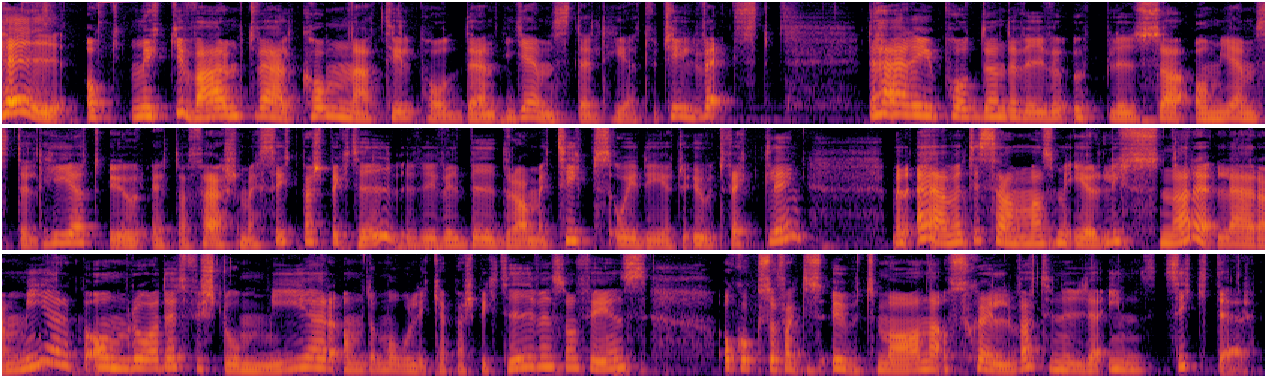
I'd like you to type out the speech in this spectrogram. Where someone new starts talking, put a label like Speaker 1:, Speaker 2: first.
Speaker 1: Hej och mycket varmt välkomna till podden Jämställdhet för tillväxt. Det här är ju podden där vi vill upplysa om jämställdhet ur ett affärsmässigt perspektiv. Vi vill bidra med tips och idéer till utveckling. Men även tillsammans med er lyssnare lära mer på området, förstå mer om de olika perspektiven som finns och också faktiskt utmana oss själva till nya insikter.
